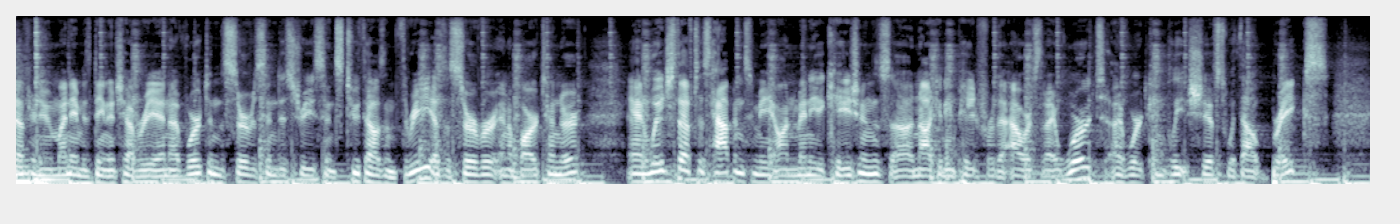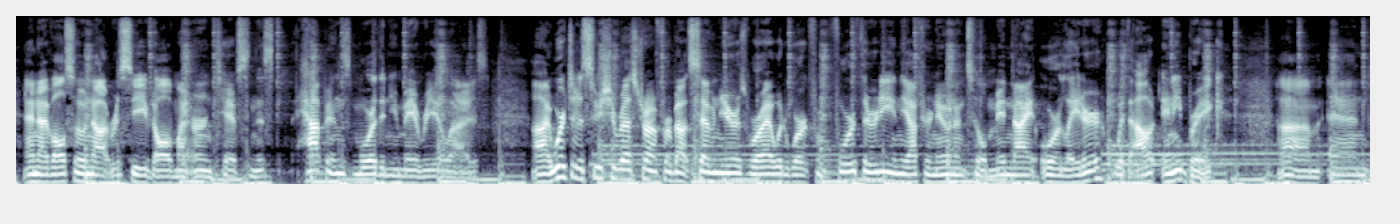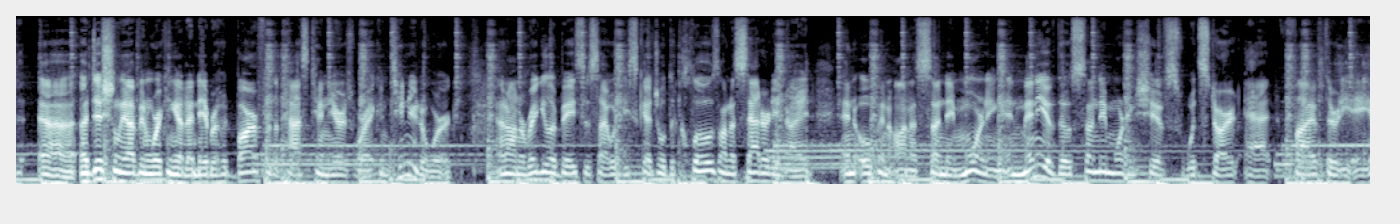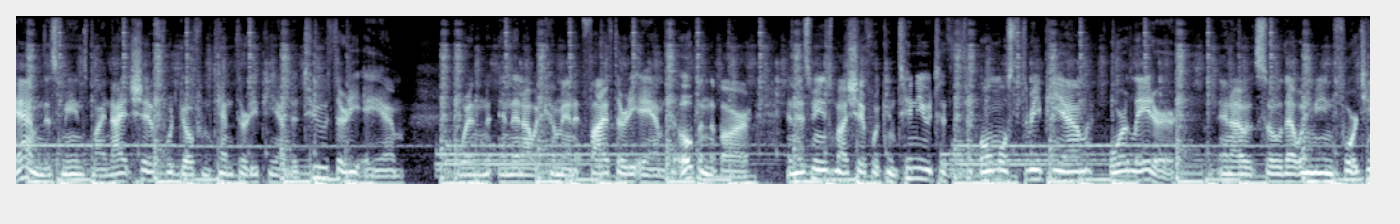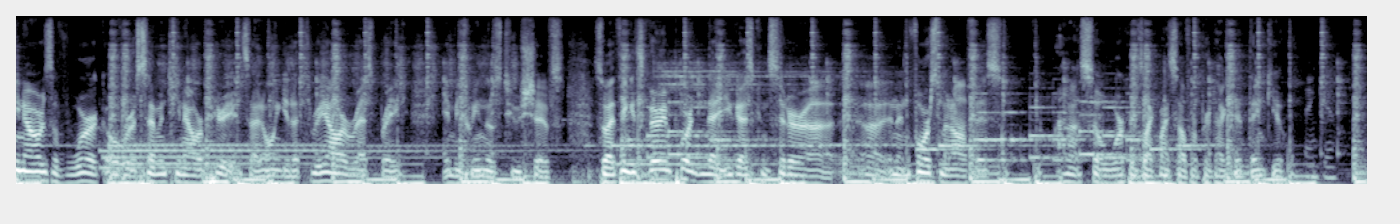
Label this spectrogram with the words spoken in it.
Good afternoon. My name is Dana Chavarria, and I've worked in the service industry since 2003 as a server and a bartender. And wage theft has happened to me on many occasions, uh, not getting paid for the hours that I worked. I've worked complete shifts without breaks, and I've also not received all of my earned tips, and this happens more than you may realize. I worked at a sushi restaurant for about seven years where I would work from 4.30 in the afternoon until midnight or later without any break. Um, and uh, additionally, I've been working at a neighborhood bar for the past 10 years where I continue to work. And on a regular basis, I would be scheduled to close on a Saturday night and open on a Sunday morning. And many of those Sunday morning shifts would start at 5.30 a.m. This means my night shift would go from 10.30 p.m. to 2.30 a.m when and then I would come in at 5:30 a.m. to open the bar, and this means my shift would continue to th almost 3 p.m. or later, and I would so that would mean 14 hours of work over a 17-hour period. So I'd only get a three-hour rest break in between those two shifts. So I think it's very important that you guys consider uh, uh, an enforcement office uh, so workers like myself are protected. Thank you. Thank you.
